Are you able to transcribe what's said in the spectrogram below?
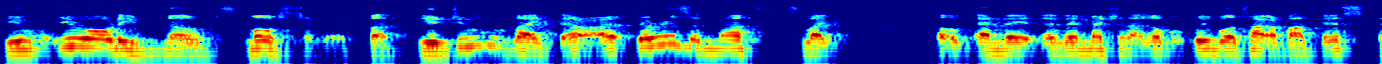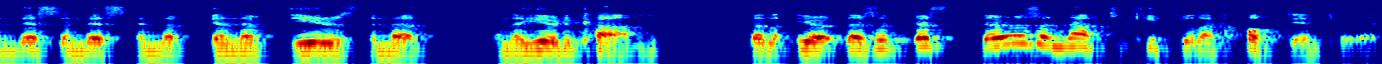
you you already know most of it, but you do like there are there is enough like oh, and they they mentioned like oh, we will talk about this and this and this in the in the years in the in the year to come. That you're, there's a, there's there is enough to keep you like hooked into it,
